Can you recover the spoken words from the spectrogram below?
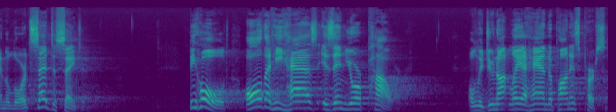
And the Lord said to Satan, Behold, all that he has is in your power. Only do not lay a hand upon his person.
